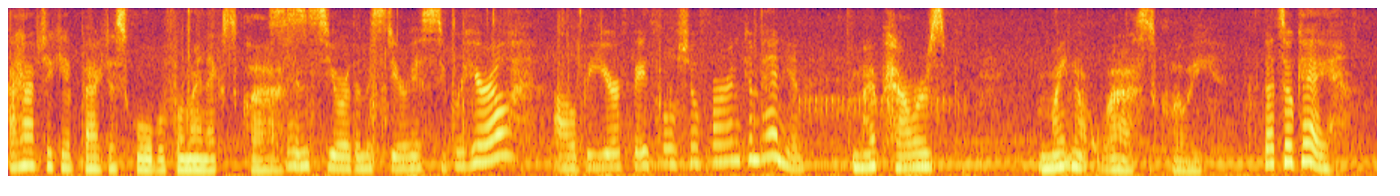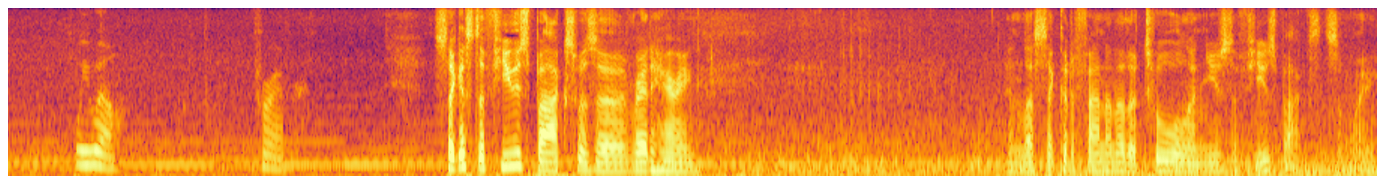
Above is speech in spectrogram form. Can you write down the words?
I have to get back to school before my next class. Since you're the mysterious superhero, I'll be your faithful chauffeur and companion. My powers might not last, Chloe. That's okay. We will. Forever. So I guess the fuse box was a red herring. Unless I could have found another tool and used the fuse box in some way.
